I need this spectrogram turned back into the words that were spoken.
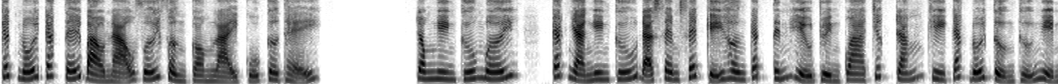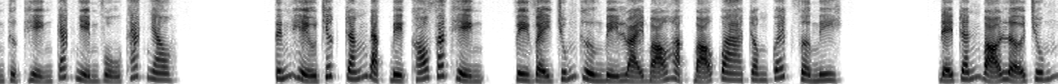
kết nối các tế bào não với phần còn lại của cơ thể. Trong nghiên cứu mới, các nhà nghiên cứu đã xem xét kỹ hơn cách tín hiệu truyền qua chất trắng khi các đối tượng thử nghiệm thực hiện các nhiệm vụ khác nhau. Tín hiệu chất trắng đặc biệt khó phát hiện, vì vậy chúng thường bị loại bỏ hoặc bỏ qua trong quét Fermi. Để tránh bỏ lỡ chúng,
